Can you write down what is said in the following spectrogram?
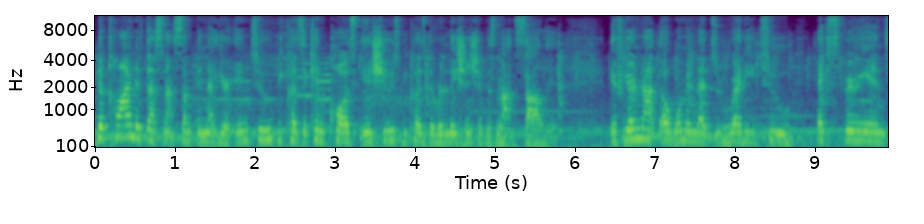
decline if that's not something that you're into because it can cause issues because the relationship is not solid. If you're not a woman that's ready to experience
